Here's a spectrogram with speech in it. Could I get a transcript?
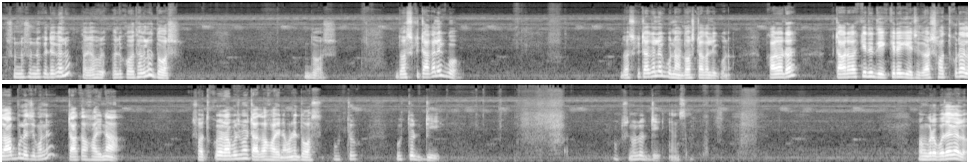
শূন্য শূন্য কেটে গেলো, তাহলে তাহলে কত থাকল? দশ। দশ। দশ কি টাকা লিখব? দশ কি টাকা লিখব? না, দশ টাকা লিখব না। কারণ ওটা টাকা টাকা কেটে দিয়ে, কেটে গিয়েছে আর শতকরা লাভ বলেছে মানে টাকা হয় না। শতকরা লাভ বলেছে মানে টাকা হয় না মানে দশ। উত্তর উত্তর ডি অপশন হলো ডি অ্যান্সার অঙ্কটা বোঝা গেল?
